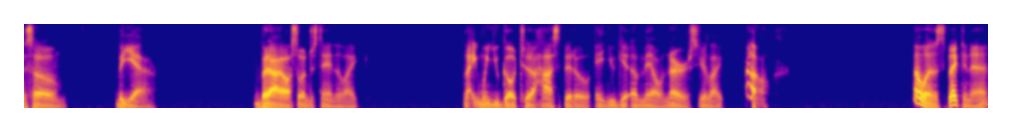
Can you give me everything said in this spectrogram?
so, but yeah. But I also understand that, like, like when you go to a hospital and you get a male nurse, you're like, oh, I wasn't expecting that.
